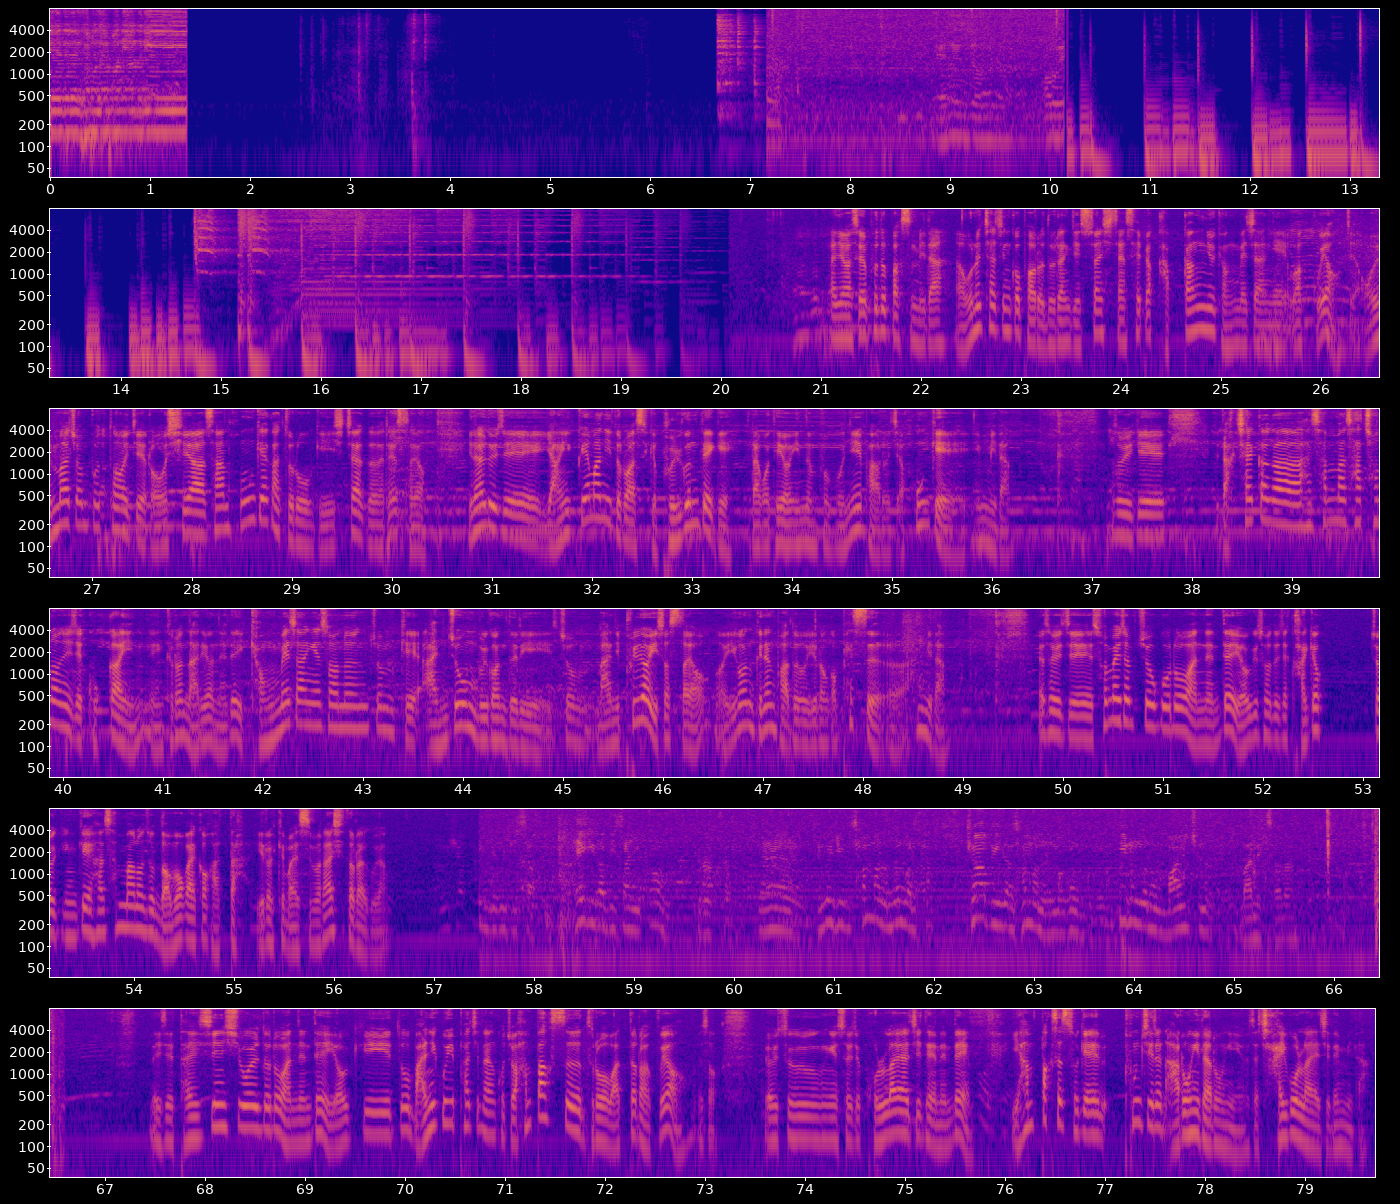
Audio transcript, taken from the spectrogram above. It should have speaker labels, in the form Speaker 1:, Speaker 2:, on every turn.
Speaker 1: 얘는 안녕하세요. 푸드박스입니다. 아, 오늘 찾은 거 바로 노량진 수산시장 새벽 갑각류 경매장에 왔고요. 이제 얼마 전부터 이제 러시아산 홍게가 들어오기 시작을 했어요. 이날도 이제 양이 꽤 많이 들어왔으니까 붉은 대게라고 되어 있는 부분이 바로 이제 홍게입니다. 그래서 이게 낙찰가가 한 3만 4천 원이 이제 고가인 그런 날이었는데 이 경매장에서는 좀 이렇게 안 좋은 물건들이 좀 많이 풀려 있었어요. 어, 이건 그냥 봐도 이런 거 패스합니다 그래서 이제 소매점 쪽으로 왔는데 여기서도 이제 가격적인 게 한 3만 원 좀 넘어갈 것 같다 이렇게 말씀을 하시더라고요.
Speaker 2: 이거 비싸. 대기가 비싸니까.
Speaker 1: 그렇죠.
Speaker 2: 예, 이거 지금 3만 원 넘어요. 저 앞에 있는 3만 원 얼마 정도 이런 거는 12,000원.
Speaker 1: 12,000원. 네, 이제 달신 시월드로 왔는데 여기도 많이 구입하진 않고 저 한 박스 들어왔더라고요. 그래서 여기 중에서 이제 골라야지 되는데 이 한 박스 속에 품질은 아롱이다롱이에요. 그래서 잘 골라야지 됩니다.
